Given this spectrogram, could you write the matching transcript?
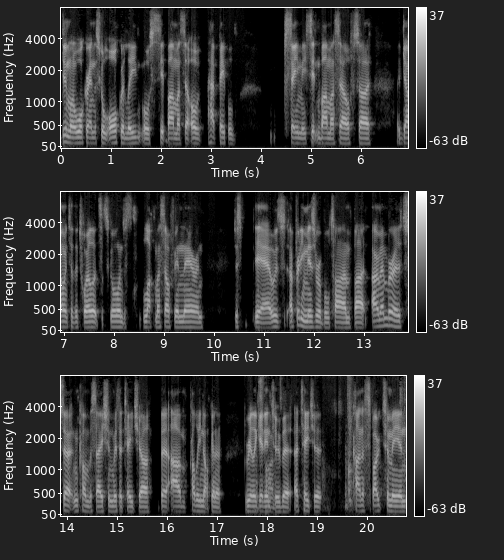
didn't want to walk around the school awkwardly or sit by myself or have people see me sitting by myself. So I'd go into the toilets at school and just lock myself in there and just yeah, it was a pretty miserable time. But I remember a certain conversation with a teacher that I'm probably not going to really That's get fine. into, but a teacher kind of spoke to me and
